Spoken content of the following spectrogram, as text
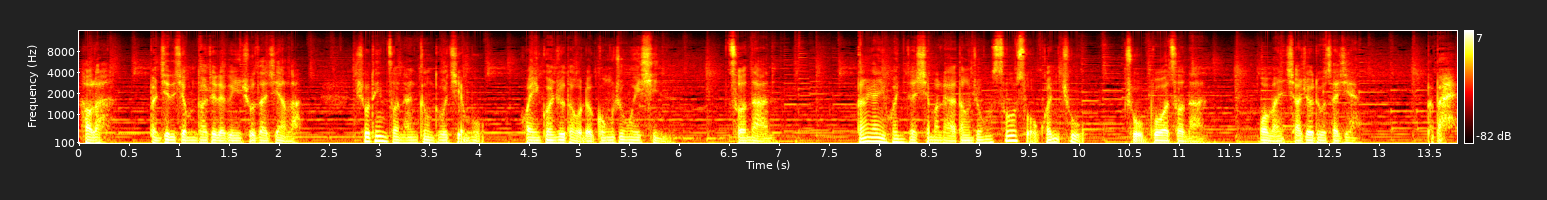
好了，本期的节目到这里跟您说再见了。收听泽南更多节目，欢迎关注到我的公众微信“泽南”。当然也欢迎在喜马拉雅当中搜索关注主播泽南。我们下周六再见，拜拜。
